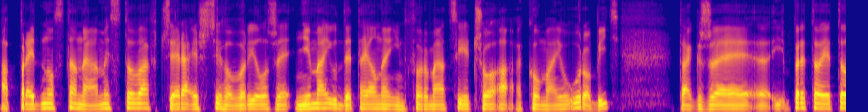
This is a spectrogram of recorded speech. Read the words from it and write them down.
a prednosta námestova včera ešte hovoril, že nemajú detailné informácie, čo a ako majú urobiť. Takže e, preto je to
